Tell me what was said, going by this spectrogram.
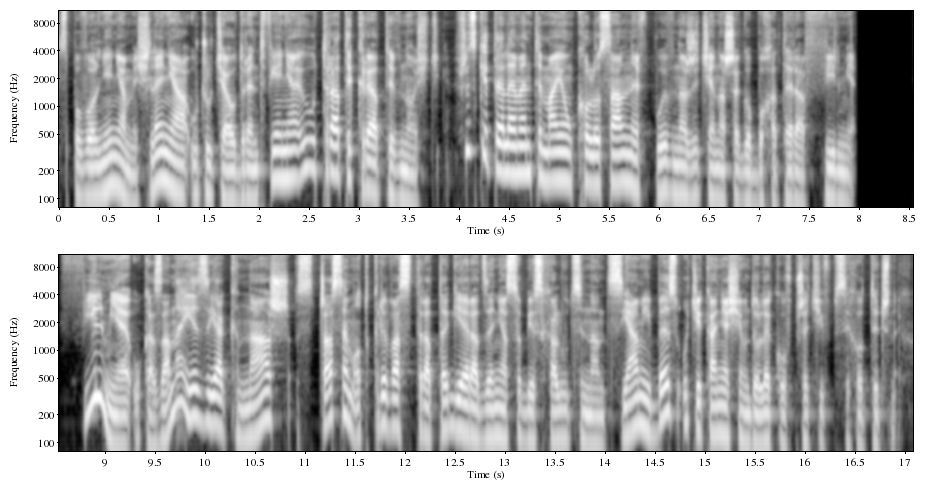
spowolnienia myślenia, uczucia odrętwienia i utraty kreatywności. Wszystkie te elementy mają kolosalny wpływ na życie naszego bohatera w filmie. W filmie ukazane jest, jak nasz z czasem odkrywa strategię radzenia sobie z halucynacjami bez uciekania się do leków przeciwpsychotycznych.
